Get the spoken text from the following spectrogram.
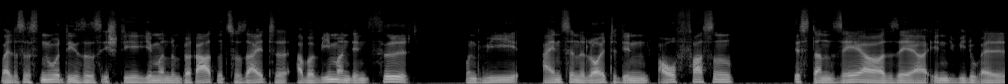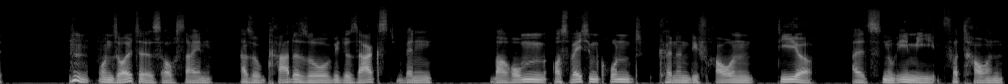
weil es ist nur dieses, ich stehe jemandem beratend zur Seite, aber wie man den füllt und wie einzelne Leute den auffassen, ist dann sehr, sehr individuell und sollte es auch sein. Also gerade so, wie du sagst, wenn, warum, aus welchem Grund können die Frauen dir als Noemi vertrauen.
